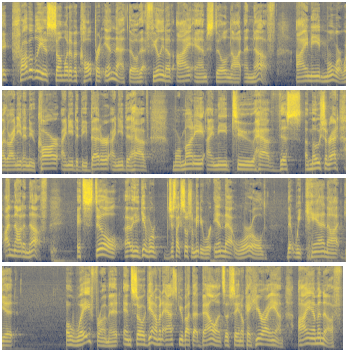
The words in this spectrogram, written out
It probably is somewhat of a culprit in that, though, that feeling of I am still not enough. I need more, whether I need a new car, I need to be better, I need to have more money, I need to have this emotion, or I'm not enough. It's still, I mean, again, we're just like social media, we're in that world that we cannot get away from it. And so, again, I'm going to ask you about that balance of saying, okay, here I am. I am enough.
